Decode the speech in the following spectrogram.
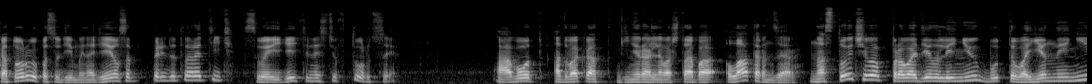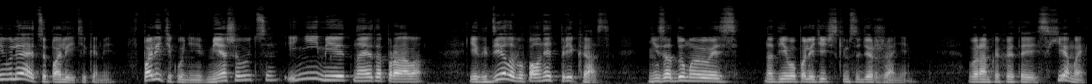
которую подсудимый надеялся предотвратить своей деятельностью в Турции. А вот адвокат генерального штаба Латернзер настойчиво проводил линию, будто военные не являются политиками, в политику не вмешиваются и не имеют на это права. Их дело выполнять приказ, не задумываясь над его политическим содержанием. В рамках этой схемы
